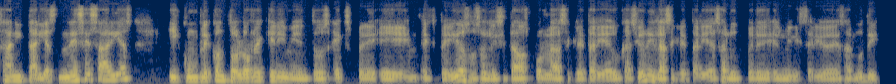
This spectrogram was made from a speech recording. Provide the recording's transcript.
sanitarias necesarias y cumple con todos los requerimientos eh, expedidos o solicitados por la Secretaría de Educación y la Secretaría de Salud, el Ministerio de Salud, y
